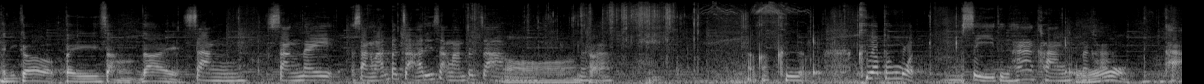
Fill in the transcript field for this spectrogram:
อันนี้ก็ไปสั่งได้ สั่งสั่งในสั่งร้านประจำอันนี้สั่งร้านประจอ๋อำนะครัคะ บ แล้วก็เคลือบเคลือบทั้งหมด 4-5 ครั้งนะคะโอ้ ค่ะ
